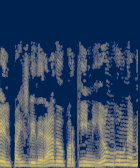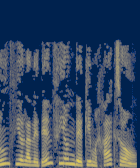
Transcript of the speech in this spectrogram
El país liderado por Kim Jong-un anunció la detención de Kim Jak-song,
